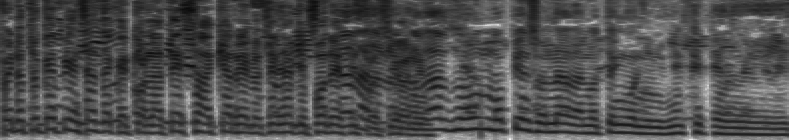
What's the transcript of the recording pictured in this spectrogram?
Pero tú qué piensas de que Colate saque a relucir ese tipo de situaciones? no, no pienso nada, no tengo ningún tipo de,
